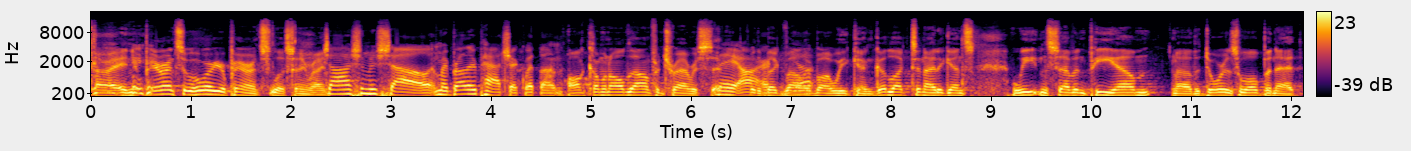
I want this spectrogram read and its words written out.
All right, and your parents, who are your parents listening right? Josh and Michelle and my brother Patrick with them. All coming all down from Traverse City They for the are, big yep. volleyball weekend. Good luck tonight against Wheaton, 7 p.m. Uh, the doors will open at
